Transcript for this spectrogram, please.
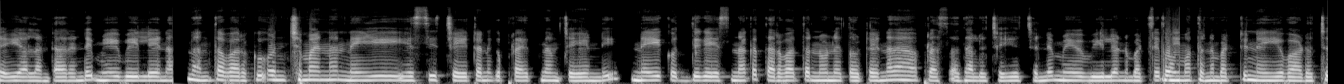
చేయాలంటారండి. మీ వీలైనంత వరకు కొంచెమైనా నెయ్యి వేసి చేయటానికి ప్రయత్నం చేయండి. నెయ్యి కొద్దిగా వేసినాక తర్వాత తర్వాత నూనెతోటైనా ప్రసాదాలు చేయొచ్చండి. మీ వీళ్ళని బట్టి బొమ్మతను బట్టి నెయ్యి వాడచ్చు.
